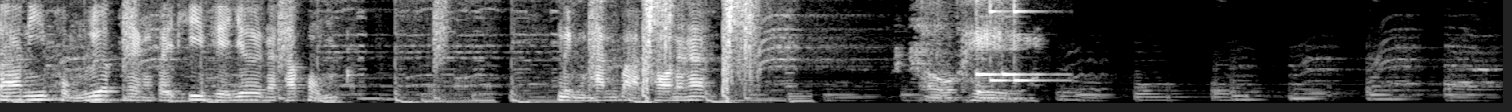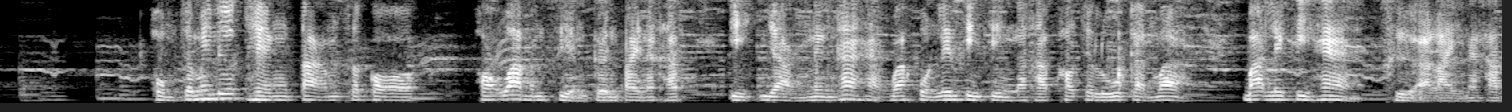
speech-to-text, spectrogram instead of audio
ตานี้ผมเลือกแทงไปที่เพเยอร์นะครับผม 1,000 บาทพอนะฮะ โอเค ผมจะไม่เลือกแทงตามสกอร์เพราะว่ามันเสี่ยงเกินไปนะครับ อีกอย่างหนึ่งถ้าหากว่าคนเล่นจริง ๆ นะครับ เขาจะรู้กันว่าบ้านเลขที่ 5 คืออะไรนะครับ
